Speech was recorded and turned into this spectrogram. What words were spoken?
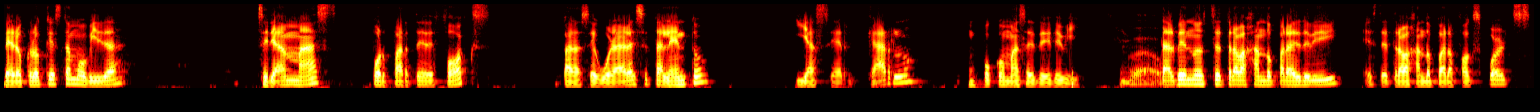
Pero creo que esta movida sería más por parte de Fox para asegurar ese talento y acercarlo un poco más a WWE. Tal vez no esté trabajando para WWE, esté trabajando para Fox Sports,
